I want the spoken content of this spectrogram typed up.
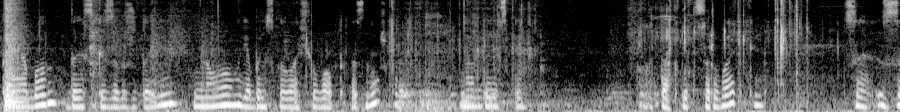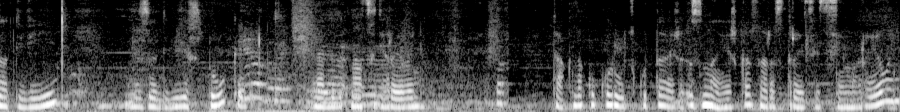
Треба, диски завжди. Ну, я би не сказала, що вау така знижка на диски. Так, тут серветки. Це за дві, за дві штуки на 19 гривень. Так, на кукурудзку теж знижка, зараз 37 гривень.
